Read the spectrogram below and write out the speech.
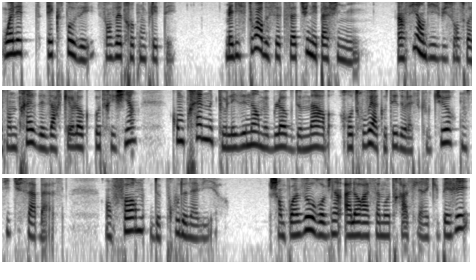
où elle est exposée sans être complétée. Mais l'histoire de cette statue n'est pas finie. Ainsi, en 1873, des archéologues autrichiens comprennent que les énormes blocs de marbre retrouvés à côté de la sculpture constituent sa base, en forme de proue de navire. Champoiseau revient alors à Samothrace les récupérer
